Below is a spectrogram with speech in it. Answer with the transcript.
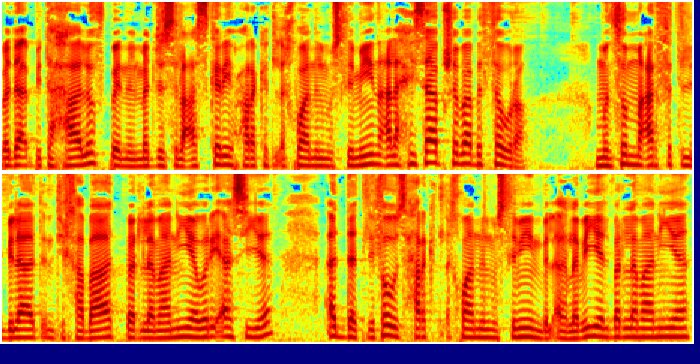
بدأ بتحالف بين المجلس العسكري وحركة الإخوان المسلمين على حساب شباب الثورة. ومن ثم عرفت البلاد انتخابات برلمانية ورئاسية أدت لفوز حركة الإخوان المسلمين بالأغلبية البرلمانية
